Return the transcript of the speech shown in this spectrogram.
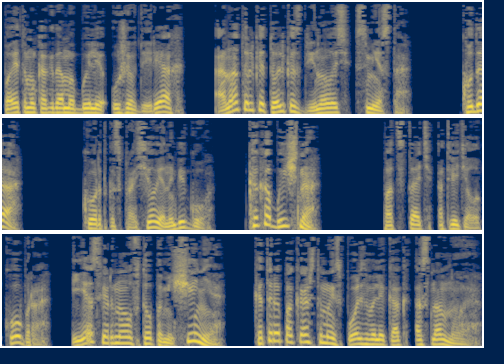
Поэтому, когда мы были уже в дверях, она только-только сдвинулась с места. «Куда?» — коротко спросил я на бегу. «Как обычно». Подстать ответила кобра, и я свернул в то помещение, которое пока что мы использовали как основное.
